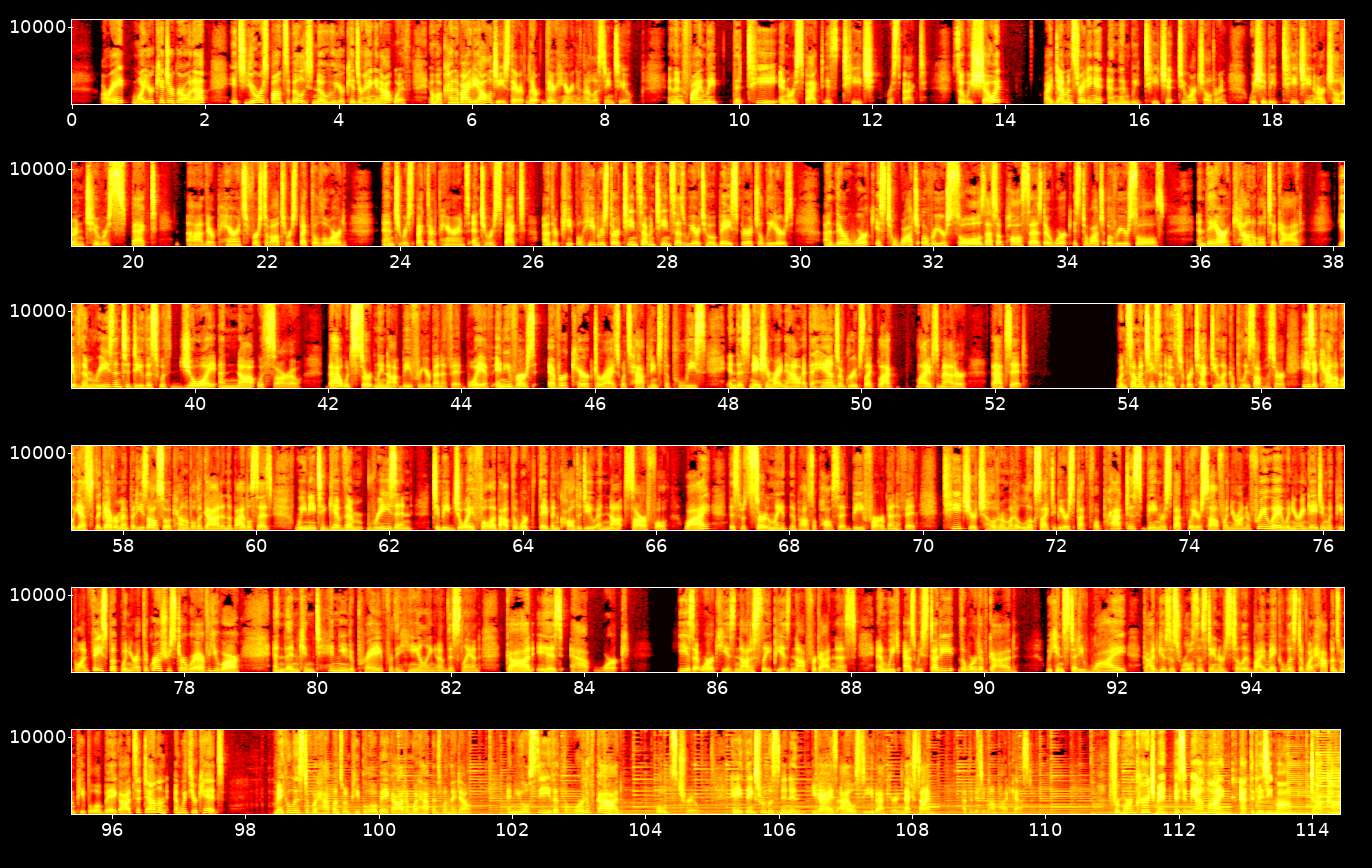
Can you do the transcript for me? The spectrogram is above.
All right. While your kids are growing up, it's your responsibility to know who your kids are hanging out with and what kind of ideologies they're, they're hearing and they're listening to. And then finally, the T in respect is teach respect. So we show it by demonstrating it and then we teach it to our children. We should be teaching our children to respect uh, their parents, first of all, to respect the Lord, and to respect their parents and to respect other people. Hebrews 13, 17 says we are to obey spiritual leaders. Uh, their work is to watch over your souls. That's what Paul says. Their work is to watch over your souls, and they are accountable to God. Give them reason to do this with joy and not with sorrow. That would certainly not be for your benefit. Boy, if any verse ever characterized what's happening to the police in this nation right now at the hands of groups like Black Lives Matter, that's it. When someone takes an oath to protect you, like a police officer, he's accountable, yes, to the government, but he's also accountable to God. And the Bible says we need to give them reason to be joyful about the work that they've been called to do and not sorrowful. Why? This would certainly, the Apostle Paul said, be for our benefit. Teach your children what it looks like to be respectful. Practice being respectful yourself when you're on a freeway, when you're engaging with people on Facebook, when you're at the grocery store, wherever you are, and then continue to pray for the healing of this land. God is at work. He is at work. He is not asleep. He has not forgotten us. And we, as we study the word of God, we can study why God gives us rules and standards to live by. Make a list of what happens when people obey God. Sit down and, and with your kids. Make a list of what happens when people obey God and what happens when they don't. And you'll see that the Word of God holds true. Hey, thanks for listening in, you guys. I will see you back here next time at the Busy Mom Podcast. For more encouragement, visit me online at thebusymom.com.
